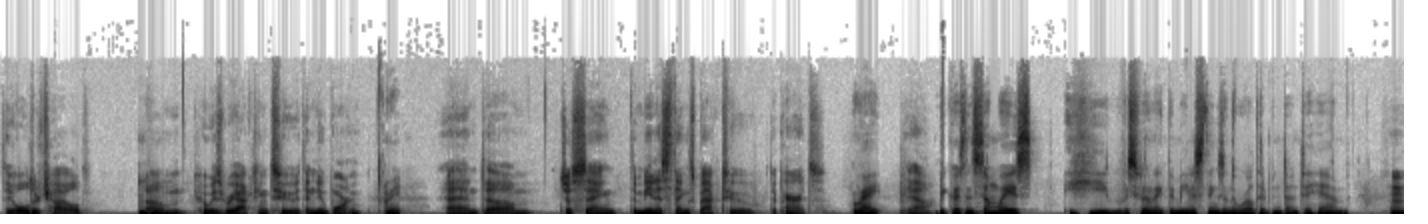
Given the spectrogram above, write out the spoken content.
the older child mm-hmm. um, who is reacting to the newborn, right? And um, just saying the meanest things back to the parents, right? Yeah, because in some ways he was feeling like the meanest things in the world had been done to him. Hmm.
